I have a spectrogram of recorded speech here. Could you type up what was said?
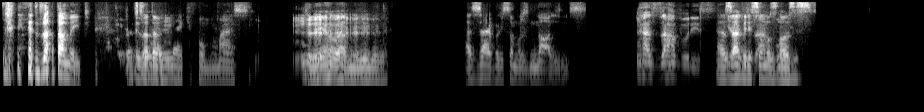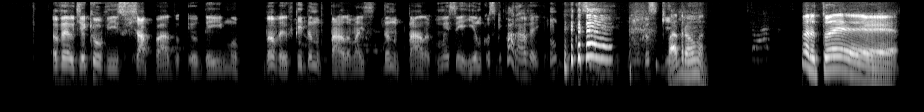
Exatamente. Exatamente. Moleque, fumaça. Meu amigo. As árvores somos nós. As árvores. As árvores somos árvores. nós. Velho, o dia que eu vi isso chapado, eu dei uma. Ô, velho, eu fiquei dando pala, mas dando pala. Comecei a rir, eu não consegui parar, velho. Não, não consegui. não consegui. Padrão, mano. Mano, tu é.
